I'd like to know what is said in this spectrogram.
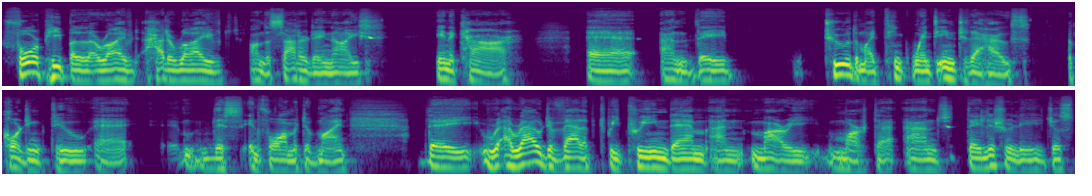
four people arrived had arrived on the Saturday night in a car, uh, and they two of them, I think, went into the house, according to uh, this informant of mine. They, a row developed between them and Mary Murtagh, and they literally just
